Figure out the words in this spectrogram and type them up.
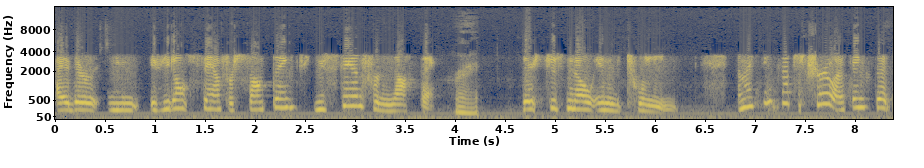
Either you, if you don't stand for something, you stand for nothing. Right. There's just no in between." And I think that's true. I think that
